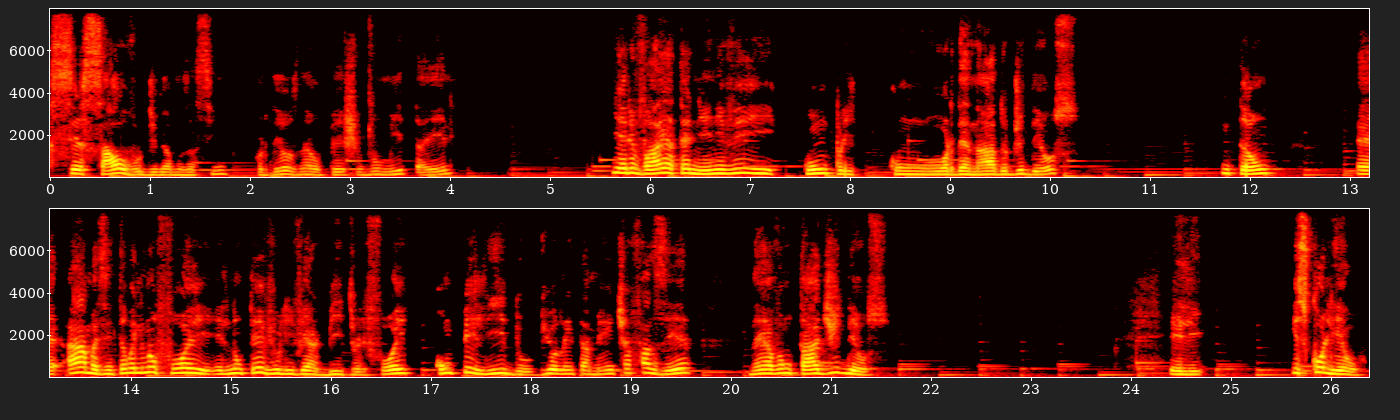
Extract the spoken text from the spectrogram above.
ser, salvo, digamos assim, por Deus, né? O peixe vomita ele e ele vai até Nínive e cumpre com o ordenado de Deus. Então, é, ah, mas então ele não foi, ele não teve o livre arbítrio, ele foi compelido violentamente a fazer né, a vontade de Deus. Ele escolheu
